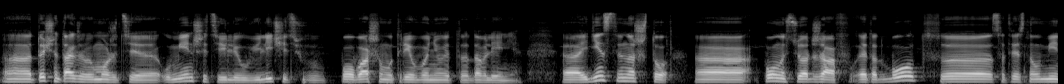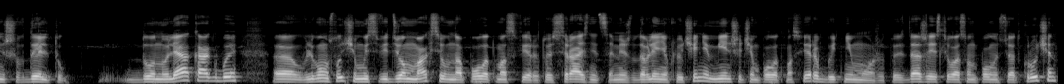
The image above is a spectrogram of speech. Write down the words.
Э, точно так же вы можете уменьшить или увеличить по вашему требованию это давление. Э, единственное, что э, полностью отжав этот болт, соответственно уменьшив дельту до нуля как бы, э, в любом случае мы сведем максимум на пол атмосферы. То есть разница между давлением и включением меньше, чем пол атмосферы быть не может. То есть даже если у вас он полностью откручен,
